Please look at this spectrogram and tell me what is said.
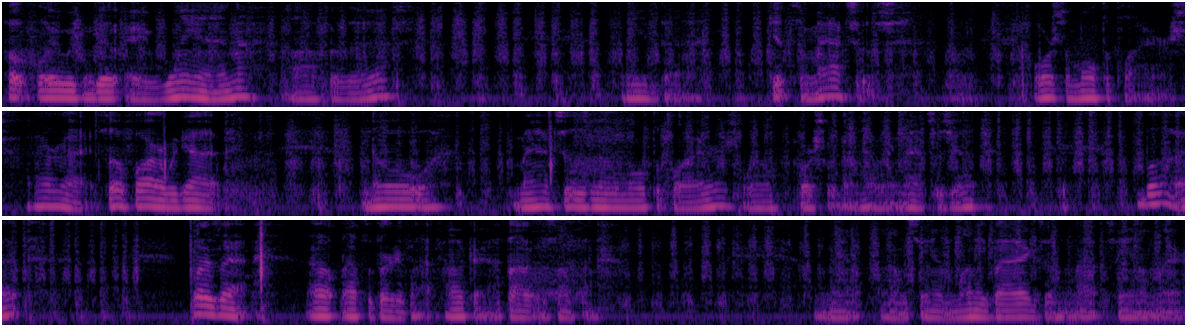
hopefully we can get a win off of this. We need to get some matches or some multipliers. All right, so far we got no matches, no multipliers. Well, of course we don't have any matches yet. But, what is that? Oh, that's a 35. Okay, I thought it was something. I'm seeing money bags. I'm not seeing them there.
